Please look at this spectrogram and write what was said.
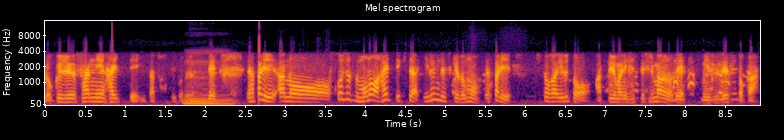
63人入っていたということです。うん。でやっぱり、あのー少しずつ物は入ってきてはいるんですけども、やっぱり人がいるとあっという間に減ってしまうので、水ですとか、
